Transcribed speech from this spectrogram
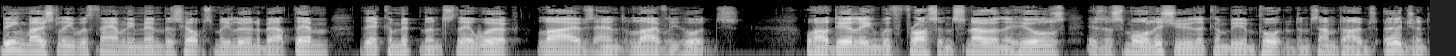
Being mostly with family members helps me learn about them, their commitments, their work, lives, and livelihoods. While dealing with frost and snow in the hills is a small issue that can be important and sometimes urgent,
